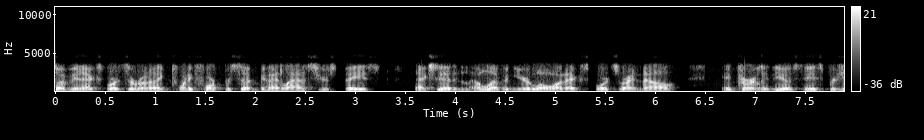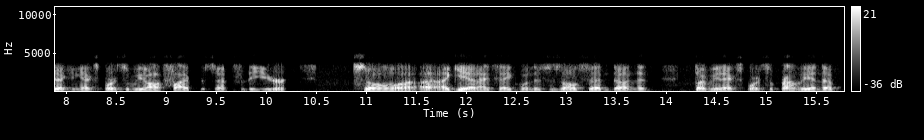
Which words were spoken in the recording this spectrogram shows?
soybean exports are running twenty four percent behind last year's pace. Actually, at an eleven year low on exports right now, and currently the USDA is projecting exports will be off five percent for the year. So uh, again, I think when this is all said and done, that soybean exports will probably end up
